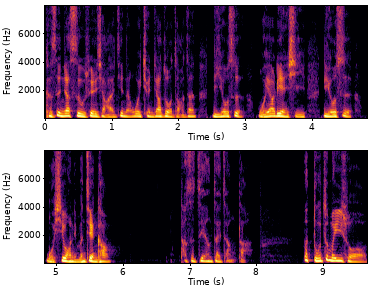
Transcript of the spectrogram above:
可是人家十五岁的小孩竟然为全家做早餐，理由是我要练习，理由是我希望你们健康。他是这样在长大，那读这么一所。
